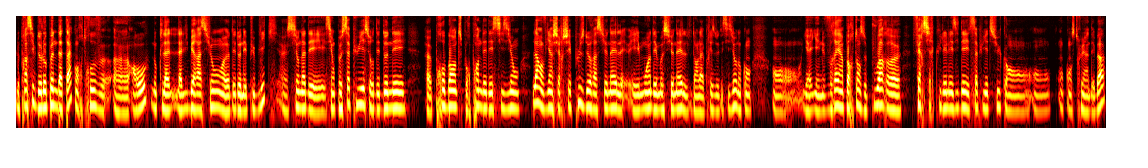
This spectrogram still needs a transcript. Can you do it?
Le principe de l'open data qu'on retrouve en haut, donc la, libération des données publiques. si on a des, si on peut s'appuyer sur des données euh, probante pour prendre des décisions. Là, on vient chercher plus de rationnel et moins d'émotionnel dans la prise de décision. Donc, il y, a une vraie importance de pouvoir euh, faire circuler les idées et de s'appuyer dessus quand on, construit un débat.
